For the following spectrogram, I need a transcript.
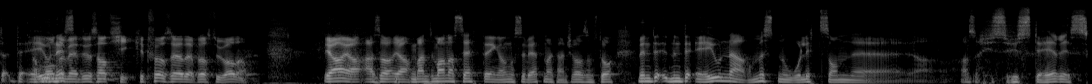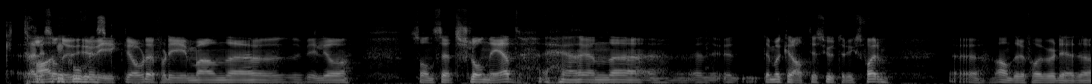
det, det er jo Man nesten nødvendigvis hatt kikkert for å se det fra stua, da. ja, ja, altså, ja. Man, man har sett det en gang, så vet man kanskje hva som står. Men det, men det er jo nærmest noe litt sånn eh, ja, altså hysterisk, tragikomisk. Det er litt sånn uvirkelig over det, fordi man uh, vil jo sånn sett slå ned en, eh, en, en demokratisk uttrykksform. Eh, andre får vurdere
